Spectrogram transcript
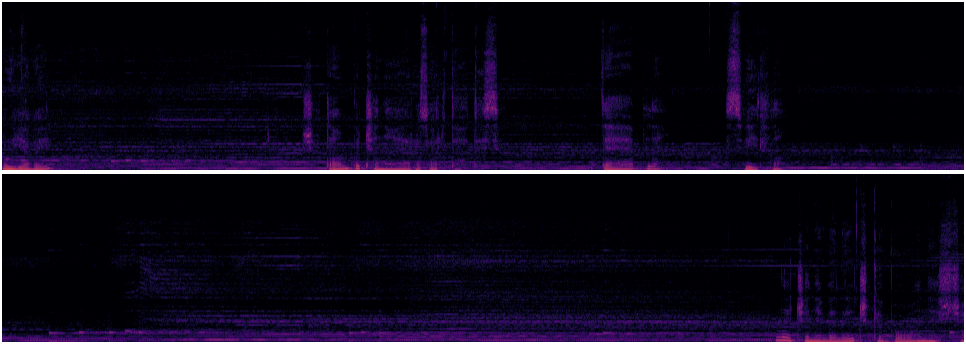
Уяви, що там починає розгортатися тепле світло. Наче невеличке вогнище.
